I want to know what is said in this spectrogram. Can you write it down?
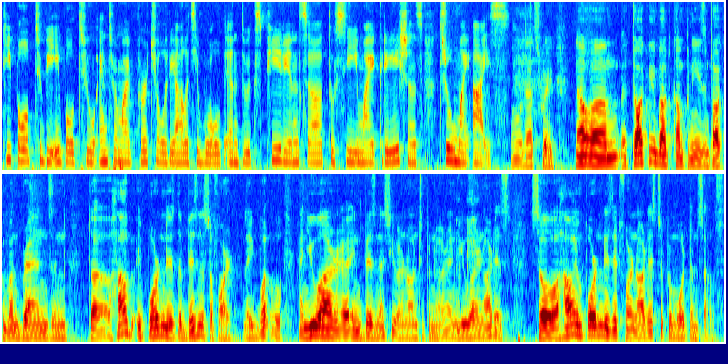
people to be able to enter my virtual reality world and to experience, uh, to see my creations through my eyes. Oh, that's great. Now, um, talking about companies and talking about brands and uh, how important is the business of art? Like what? And you are uh, in business. You are an entrepreneur, and you are an artist. So, how important is it for an artist to promote themselves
